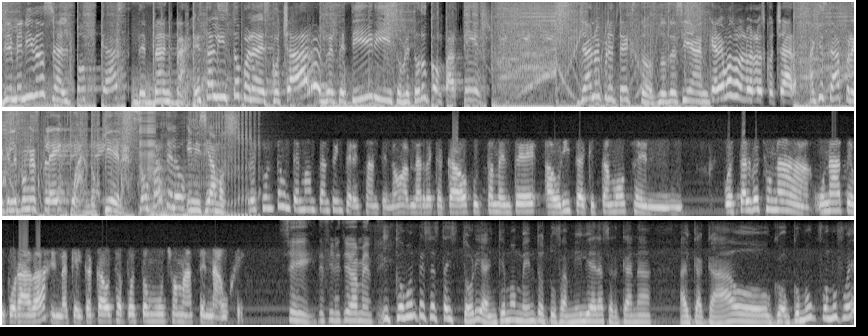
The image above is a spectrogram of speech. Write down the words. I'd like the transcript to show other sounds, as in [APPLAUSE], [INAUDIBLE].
Bienvenidos al podcast de Bang Bang. ¿Está listo para escuchar, repetir y sobre todo compartir? Ya no hay pretextos, nos decían, queremos volverlo a escuchar. Aquí está para que le pongas play cuando quieras. Compártelo. Iniciamos. Resulta un tema un tanto interesante, ¿no? Hablar de cacao justamente ahorita que estamos en, pues tal vez una, una temporada en la que el cacao se ha puesto mucho más en auge. Sí, definitivamente. ¿Y cómo empezó esta historia? ¿En qué momento tu familia era cercana al cacao? ¿Cómo, cómo fue?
